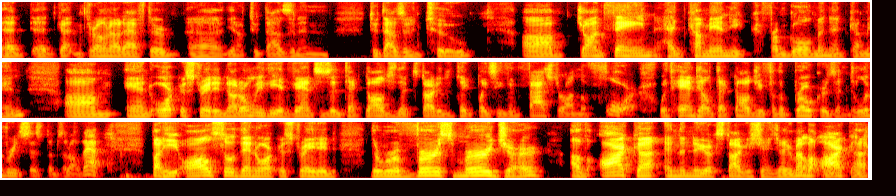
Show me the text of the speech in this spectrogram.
had had gotten thrown out after uh, you know 2000 and 2002 uh, John Thain had come in he, from Goldman, had come in um, and orchestrated not only the advances in technology that started to take place even faster on the floor with handheld technology for the brokers and delivery systems and all that, but he also then orchestrated the reverse merger of ARCA and the New York Stock Exchange. I remember oh, ARCA,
